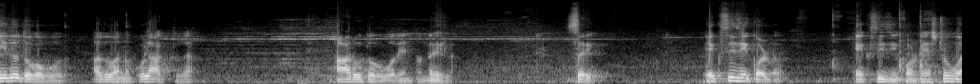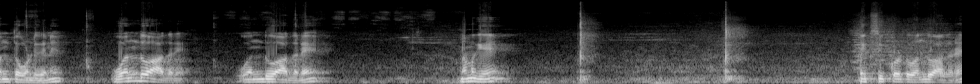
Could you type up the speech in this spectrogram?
ಐದು ತೊಗೋಬೋದು. ಅದು ಅನುಕೂಲ ಆಗ್ತದೆ. ಆರು ತೊಗೋಬೋದು, ಏನು ತೊಂದರೆ ಇಲ್ಲ. ಸರಿ. X is equal to x is equal to ಎಷ್ಟು? ಒಂದು ತೊಗೊಂಡಿದ್ದೇನೆ. ಒಂದು ಆದರೆ ಒಂದು ಆದರೆ ನಮಗೆ ಎಕ್ಸ್ ಈಕ್ವಲ್ ಟು ಒಂದು ಆದರೆ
